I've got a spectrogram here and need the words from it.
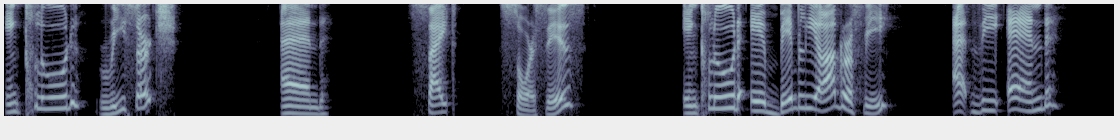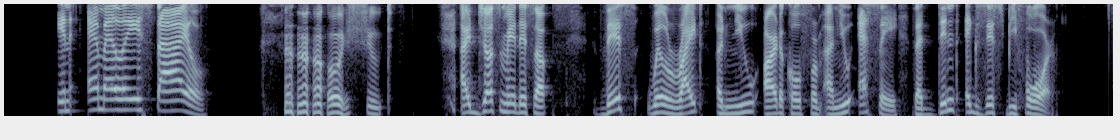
Include research and cite sources include a bibliography at the end in MLA style. oh, shoot. I just made this up. This will write a new article from a new essay that didn't exist before.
